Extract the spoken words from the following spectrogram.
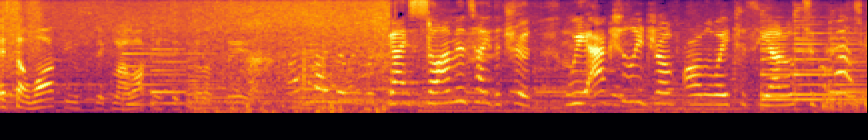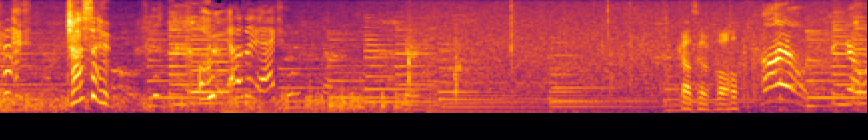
It's a walking stick. My walking stick still upstairs. Guys, so I'm gonna tell you the truth. We actually drove all the way to Seattle to. Crash, crash. Justin! Oh, are they actually? Kyle's gonna fall. Kyle, take out.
